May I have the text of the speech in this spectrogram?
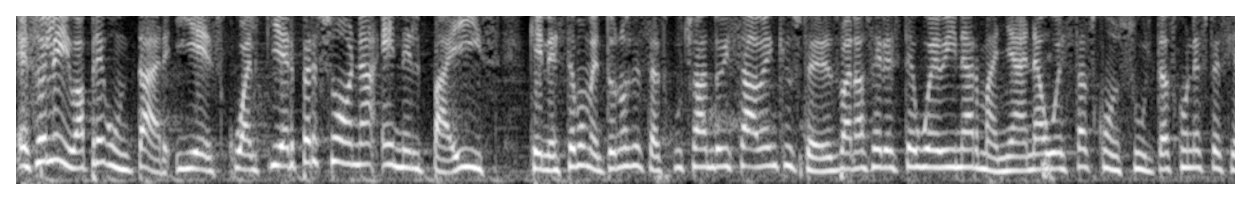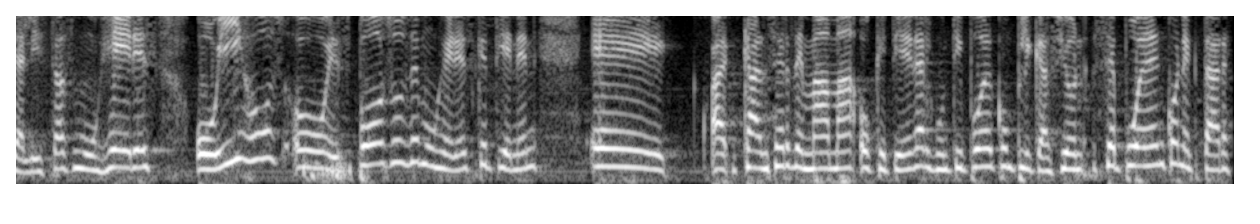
Eso le iba a preguntar y es cualquier persona en el país que en este momento nos está escuchando y saben que ustedes van a hacer este webinar mañana o estas consultas con especialistas, mujeres o hijos o esposos de mujeres que tienen eh, cáncer de mama o que tienen algún tipo de complicación, se pueden conectar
